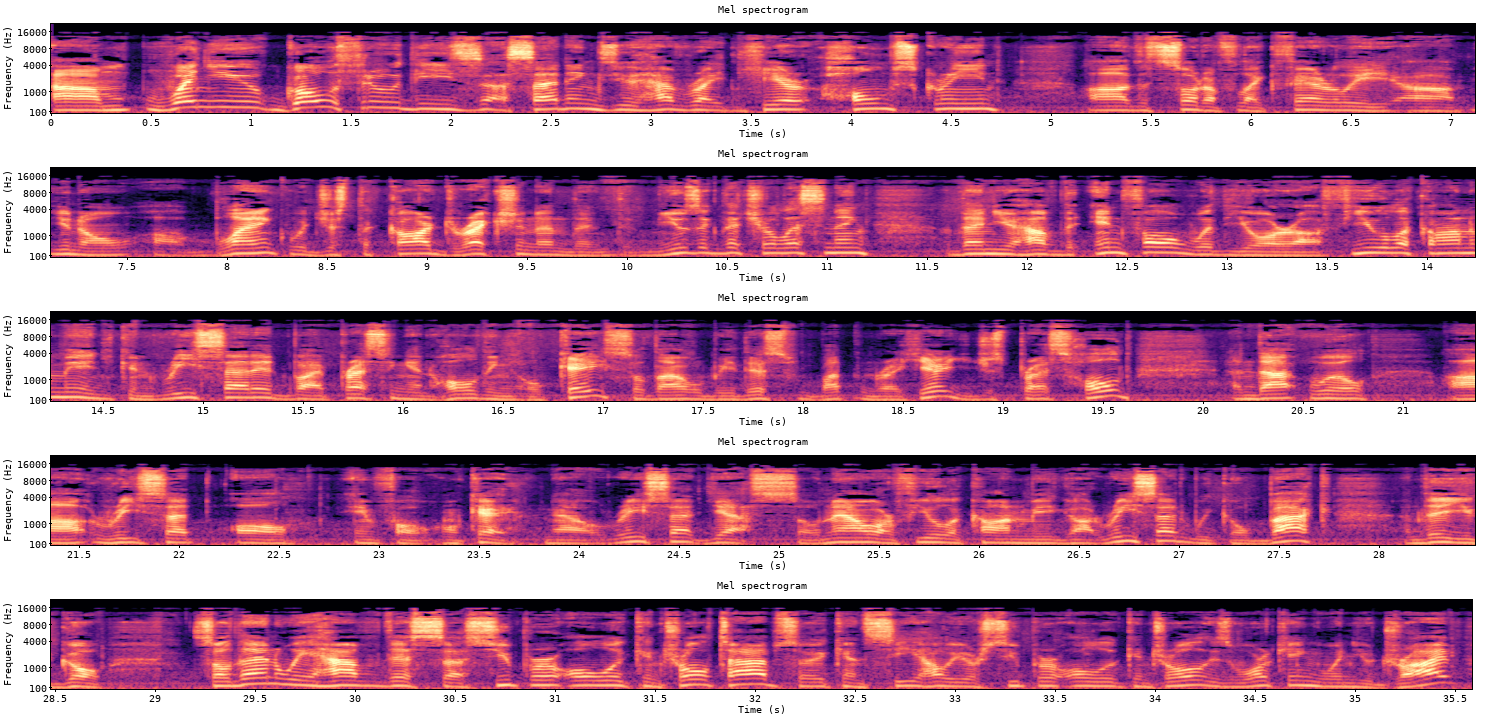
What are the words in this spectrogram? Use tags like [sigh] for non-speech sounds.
um, when you go through these uh, settings, you have right here home screen. Uh, that's sort of like fairly, uh, you know, uh, blank with just the car direction and the, the, music that you're listening. Then you have the info with your uh, fuel economy and you can reset it by pressing and holding OK. So that will be this button right here. You just press hold and that will uh, reset all info. Okay, now reset, yes. So now our fuel economy got reset. We go back and there you go. So then we have this uh, super all-wheel control tab so you can see how your super all-wheel control is working when you drive.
